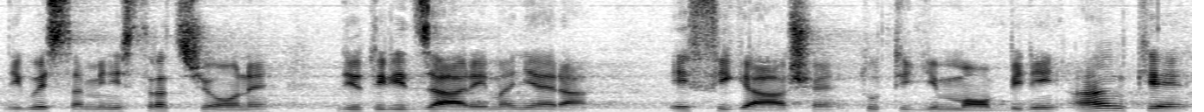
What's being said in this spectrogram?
di questa amministrazione di utilizzare in maniera efficace tutti gli immobili anche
